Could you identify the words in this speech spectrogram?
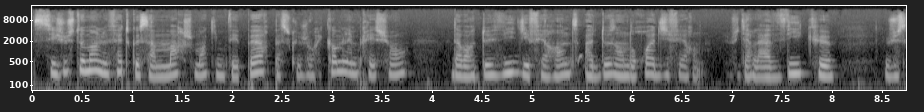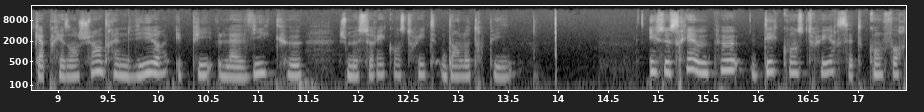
c'est justement le fait que ça marche, moi, qui me fait peur, parce que j'aurais comme l'impression d'avoir deux vies différentes à deux endroits différents. Je veux dire, la vie que jusqu'à présent je suis en train de vivre, et puis la vie que je me serais construite dans l'autre pays. Et ce serait un peu déconstruire cette comfort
